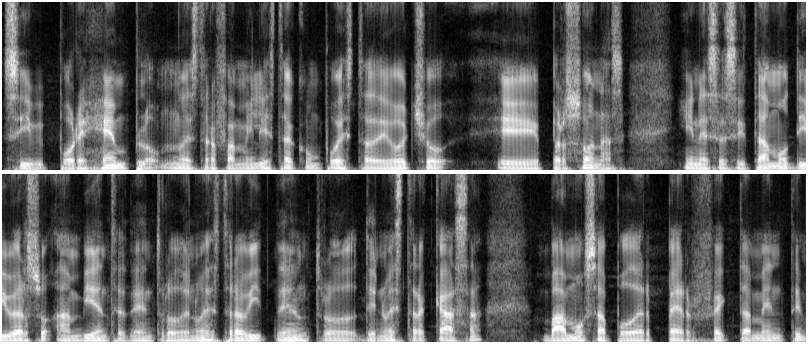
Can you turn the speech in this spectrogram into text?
Si, por ejemplo, nuestra familia está compuesta de ocho eh, personas y necesitamos diversos ambientes dentro de nuestra dentro de nuestra casa, vamos a poder perfectamente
